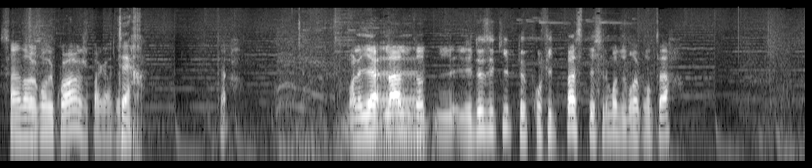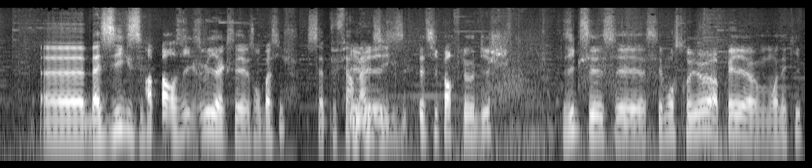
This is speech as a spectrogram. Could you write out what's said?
C'est un dragon de quoi? J'ai pas regardé. Terre. Bon, là, il y a- là, Euh. les deux équipes ne profitent pas spécialement du dragon terre. Euh, bah Ziggs, À part Ziggs, oui, avec ses- son passif. ça peut faire Et mal Ziggs. Si par Fléodish. Ziggs, c'est- monstrueux. Après, euh, mon équipe.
